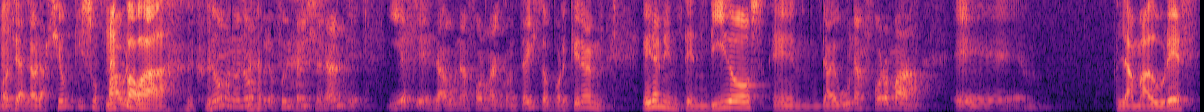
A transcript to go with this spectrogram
O sea, la oración que hizo Pablo. No, no, no, pero fue impresionante. Y ese es de alguna forma el contexto, porque eran, eran entendidos en, de alguna forma, eh, la madurez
